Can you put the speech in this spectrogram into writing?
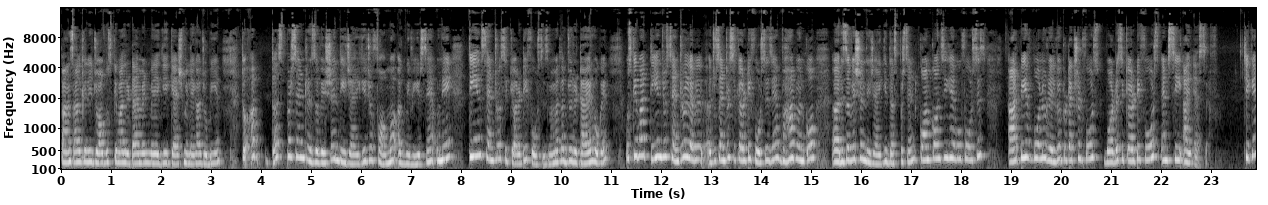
पाँच साल के लिए जॉब उसके बाद रिटायरमेंट मिलेगी कैश मिलेगा, जो भी है। तो अब दस परसेंट रिजर्वेशन दी जाएगी जो फॉर्मर अग्निवीर हैं, उन्हें तीन सेंट्रल सिक्योरिटी फोर्सेज में मतलब जो रिटायर हो गए। उसके बाद तीन जो सेंट्रल लेवल जो सेंट्रल सिक्योरिटी फोर्सेज हैं, वहाँ पे उनको रिजर्वेशन दी जाएगी दस परसेंट कौन कौन सी है वो फोर्सेज आरपीएफ, बोलो, railway protection force, border security force and CISF ठीक है?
